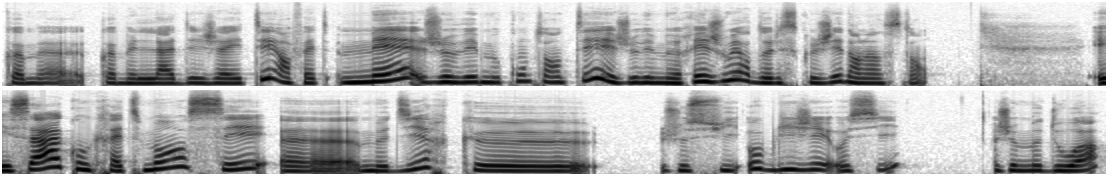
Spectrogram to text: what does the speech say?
comme, comme elle l'a déjà été en fait. Mais je vais me contenter et je vais me réjouir de ce que j'ai dans l'instant. Et ça, concrètement, c'est me dire que je suis obligée aussi, je me dois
